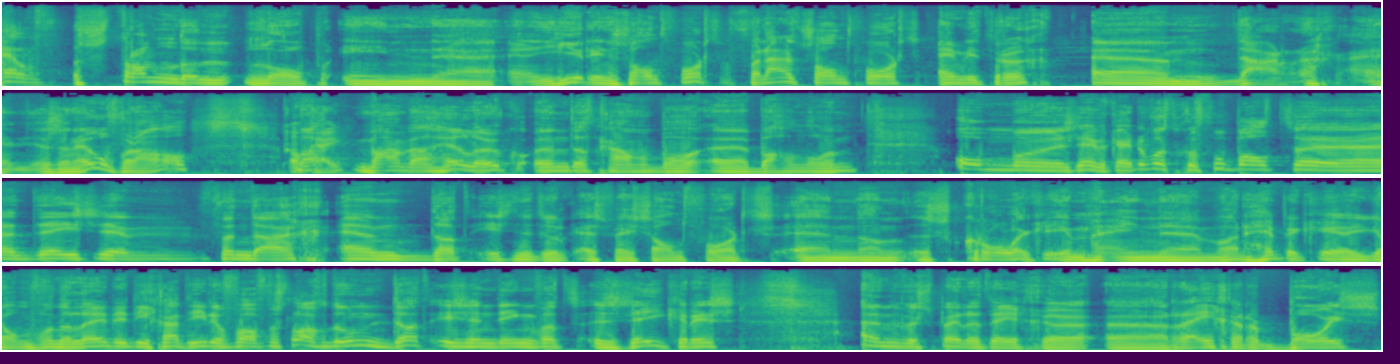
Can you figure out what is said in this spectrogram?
elf strandenloop in, uh, hier in Zandvoort. Vanuit Zandvoort en weer terug. Um, daar uh, is een heel verhaal. Okay. Maar, maar, wel heel leuk. En dat gaan we be uh, behandelen. Om eens even kijken. Er wordt gevoetbald deze vandaag. En dat is natuurlijk SV Zandvoort. En dan scroll ik in mijn... waar heb ik Jan van der Leden? Die gaat in ieder geval verslag doen. Dat is een ding wat zeker is. En we spelen tegen Reiger Boys...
